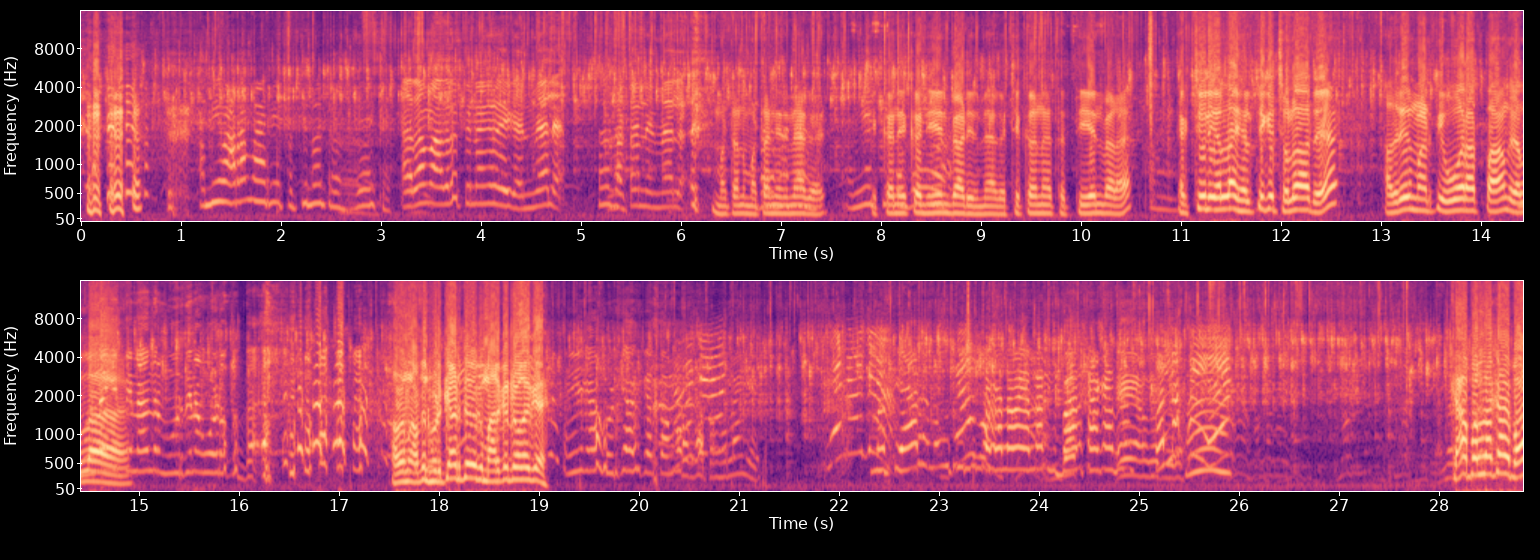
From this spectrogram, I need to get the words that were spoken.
ನೀವು ಆರಾಮಾರಿ ತಿನ್ನೋತ್ರ ಆರಾಮ ಆದ್ರೂ ತಿನ್ನಂಗಿಲ್ಲ ಈಗ ಅಂದ್ಮೇಲೆ ಮಟನ್ ಇನ್ಮೇಲೆ ಮಟನ್ ಮಟನ್ ಇನ್ಮ್ಯಾಗ. ಚಿಕನ್ ಇಕನ್ ಏನು ಬೇಡ ಇನ್ಮ್ಯಾಗ. ಚಿಕನ್ ತತ್ತಿ ಏನು ಬೇಡ ಆ್ಯಕ್ಚುಲಿ ಎಲ್ಲ ಹೆಲ್ತಿಗೆ ಚಲೋ ಅದೇ ಅದ್ರೇನು ಮಾಡ್ತೀವಿ? ಓವರ್ ಆತ್ಪ ಅಂದ್ರೆ ಎಲ್ಲ ಅಂದ್ರೆ ಮೂರು ದಿನ ಓಡೋತದ ಅದನ್ನ ಅದನ್ನ ಹುಡ್ಕಾಡ್ತೀವಿ ಈಗ ಮಾರ್ಕೆಟ್ ಒಳಗೆ. ಈಗ ಹುಡ್ಕ ಹುಡ್ಕ ತಗೊಂಬರಂಗ ಮೂಲಂಗಿ ಮತ್ತೆ ಯಾರು ಎಲ್ಲರಿಗೂ क्या बल्ला का है बा?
